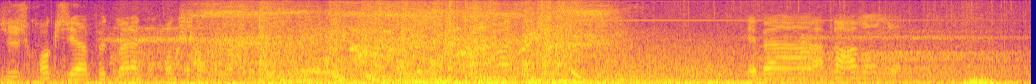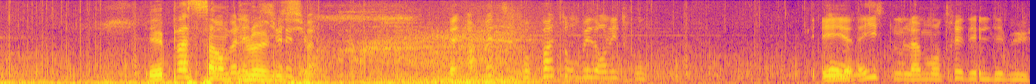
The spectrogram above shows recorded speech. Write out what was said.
Je, je crois que j'ai un peu de mal à comprendre comment ça marche. Eh ben, apparemment non. Il est pas Bon, simple, bah, la mission, Mais en fait, il faut pas tomber dans les trous. Et Anaïs nous l'a montré dès le début,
